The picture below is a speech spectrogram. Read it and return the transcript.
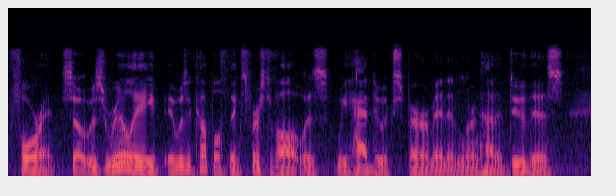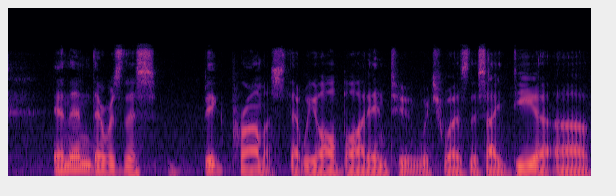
for it. So it was really it was a couple of things. First of all, it was we had to experiment and learn how to do this, and then there was this big promise that we all bought into, which was this idea of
